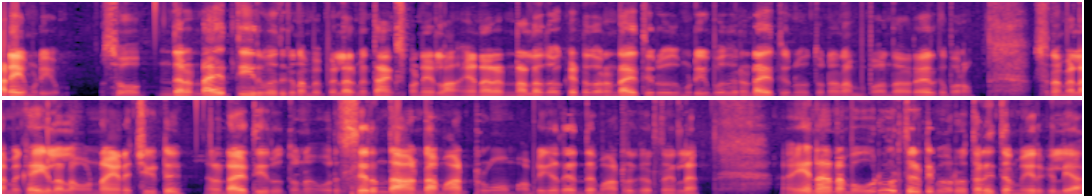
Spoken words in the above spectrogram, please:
அடைய முடியும். ஸோ இந்த ரெண்டாயிரத்தி இருபதுக்கு நம்ம இப்போ எல்லாருமே தேங்க்ஸ் பண்ணிடலாம். ஏன்னா நல்லதோ கெட்டதோ ரெண்டாயிரத்தி இருபது முடிய போது ரெண்டாயிரத்தி இருபத்தொன்று நம்ம இப்போ அந்த வரவேற்க போகிறோம் ஸோ நம்ம எல்லாமே கைகளெல்லாம் ஒன்றா இணைச்சிக்கிட்டு ரெண்டாயிரத்தி இருபத்தொன்று ஒரு சிறந்த ஆண்டாக மாற்றுவோம் அப்படிங்கிறது எந்த மாற்று கருத்தும் இல்லை. ஏன்னா நம்ம ஒரு ஒருத்தர்கிட்டையுமே ஒரு தனித்தன்மை இருக்குது இல்லையா?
